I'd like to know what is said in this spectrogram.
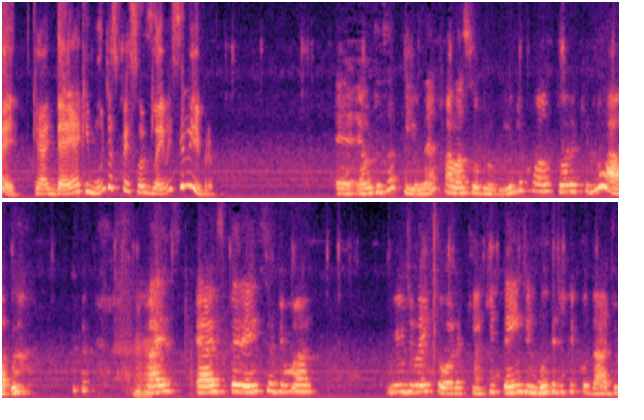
ler, porque a ideia é que muitas pessoas leiam esse livro. É, é um desafio, né? Falar sobre o livro com a autora aqui do lado. Uhum. Mas é a experiência de uma humilde leitora aqui, que tem de muita dificuldade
